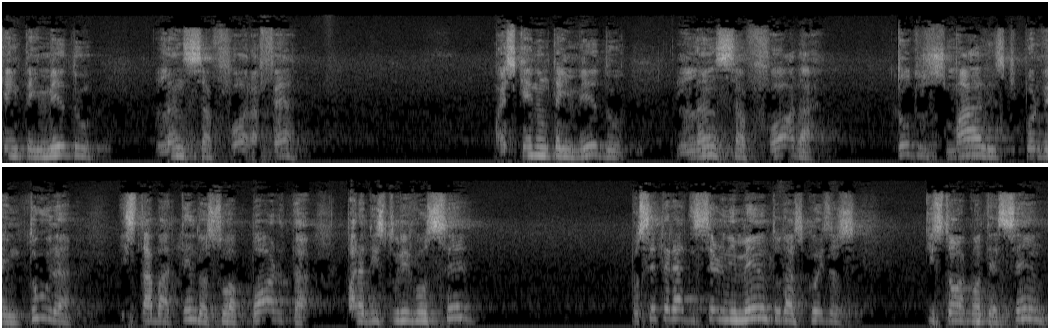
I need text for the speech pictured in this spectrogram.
quem tem medo lança fora a fé. Mas quem não tem medo lança fora todos os males que porventura está batendo a sua porta para destruir você. Você terá discernimento das coisas que estão acontecendo.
